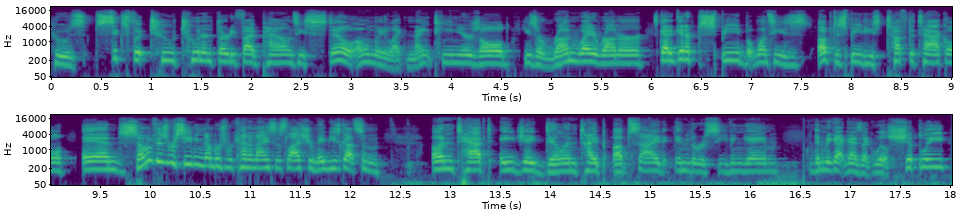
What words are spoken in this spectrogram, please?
who's six foot two, 235 pounds. He's still only like 19 years old. He's a runway runner. He's got to get up to speed, but once he's up to speed, he's tough to tackle. And some of his receiving numbers were kind of nice this last year. Maybe he's got some untapped AJ Dillon type upside in the receiving game. Then we got guys like Will Shipley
